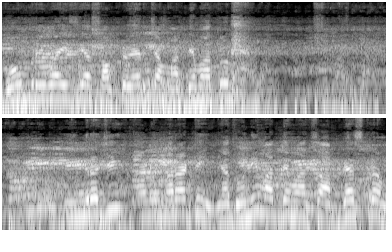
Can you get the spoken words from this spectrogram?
होम रिवाईज या सॉफ्टवेअरच्या माध्यमातून इंग्रजी आणि मराठी या दोन्ही माध्यमाचा अभ्यासक्रम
